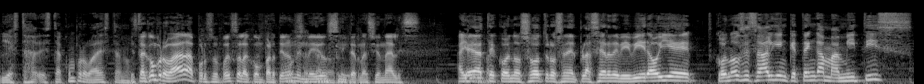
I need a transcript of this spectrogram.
Y está, está comprobada esta nota. Está comprobada, por supuesto, la compartieron en medios horrible. internacionales. Ahí Quédate con nosotros en el placer de vivir. Oye, ¿conoces a alguien que tenga mamitis?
